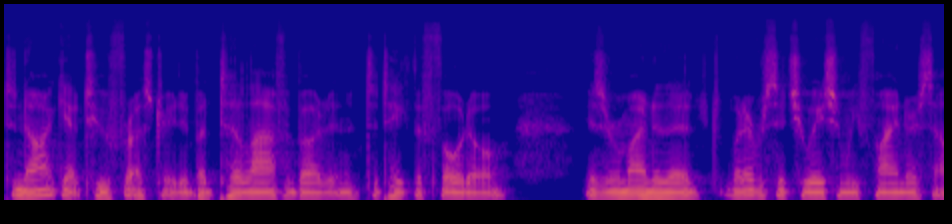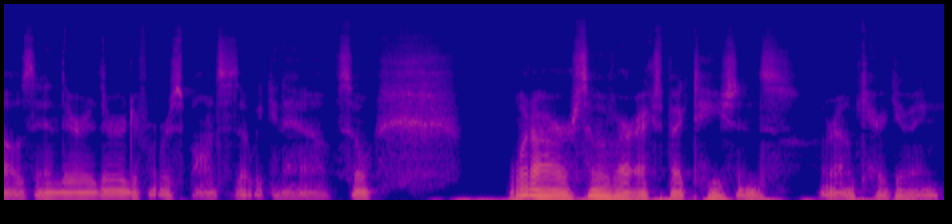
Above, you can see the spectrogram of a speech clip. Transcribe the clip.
to not get too frustrated, but to laugh about it and to take the photo is a reminder that whatever situation we find ourselves in, there, there are different responses that we can have. So, what are some of our expectations around caregiving?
